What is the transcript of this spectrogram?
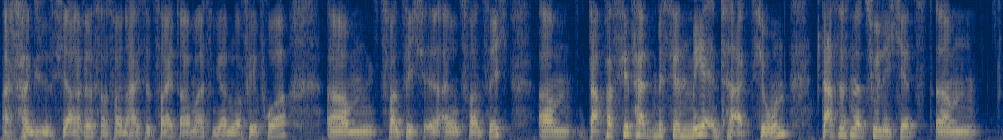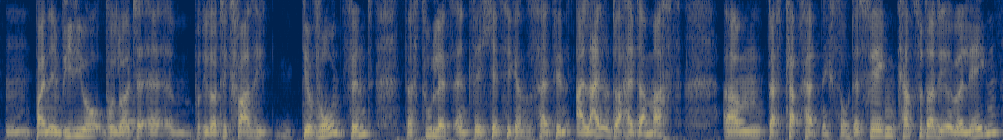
Anfang dieses Jahres, das war eine heiße Zeit damals, im Januar, Februar ähm, 2021, ähm, da passiert halt ein bisschen mehr Interaktion. Das ist natürlich jetzt ähm, bei einem Video, wo Leute, äh, wo die Leute quasi gewohnt sind, dass du letztendlich jetzt die ganze Zeit den Alleinunterhalter machst, ähm, das klappt halt nicht so. Deswegen kannst du da dir überlegen,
